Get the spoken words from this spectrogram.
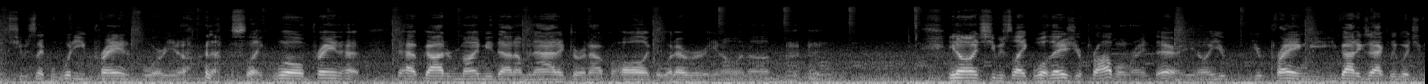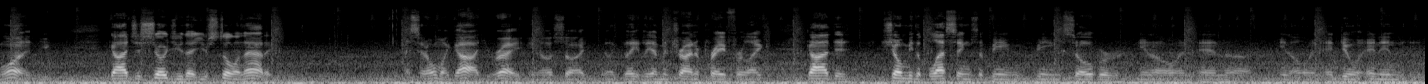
and she was like, well, "What are you praying for?" You know, and I was like, "Well, I'm praying to have God remind me that I'm an addict or an alcoholic or whatever." You know, and uh, you know, and she was like, "Well, there's your problem right there. You know, you're you're praying, you got exactly what you wanted. You, God just showed you that you're still an addict." I said, "Oh my God, you're right." You know, so I like lately I've been trying to pray for like God to show me the blessings of being being sober. You know, and and uh, you know, and, and doing and in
